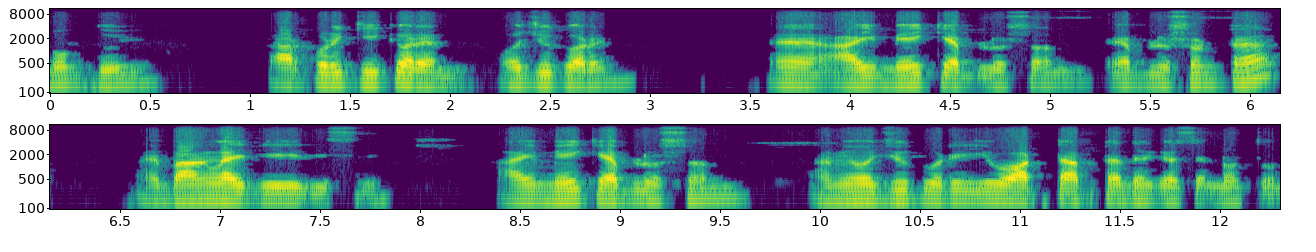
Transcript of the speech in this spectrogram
মুখ ধুই। তারপরে কি করেন? অজু করেন। আই মেক অ্যাবলোশন অ্যাবলোশনটা বাংলায় দিয়ে দিছি। আই মেক অ্যাবলোশন আমি অজু করি। এই ওয়ার্ডটা আপনাদের কাছে নতুন।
